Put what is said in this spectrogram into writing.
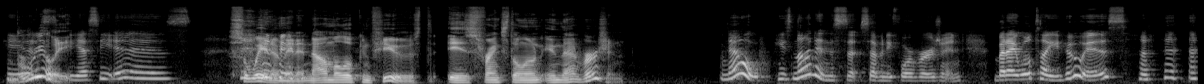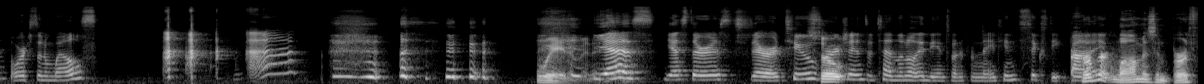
He is. Really? Yes, he is. So wait a minute. Now I'm a little confused. Is Frank Stallone in that version? No, he's not in the 74 version. But I will tell you who is Orson Welles. Wait a minute. Yes, yes, there is. There are two So- versions of Ten Little Indians. One from 1965. Herbert Lom is in birth,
